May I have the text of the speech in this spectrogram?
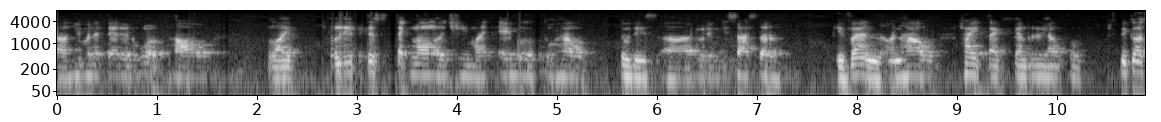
uh, humanitarian work. How like latest technology might able to help to this uh, during disaster event and how high tech can really help because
